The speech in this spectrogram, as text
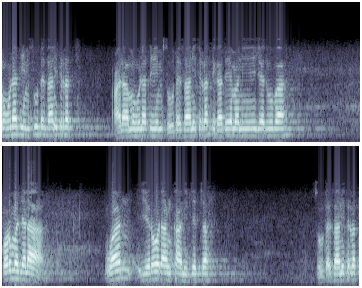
مهلتهم سوت ثاني الرد. على مهلتهم سوت ثاني الرد كديما جدوبا قرم جلا. وان يرون أن كان ججة سوت ثاني الرد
